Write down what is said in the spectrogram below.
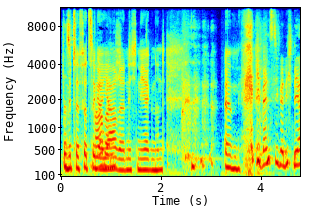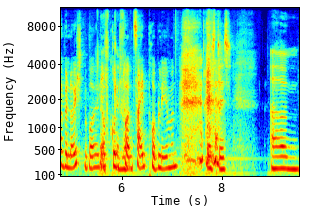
das Mitte 40er Jahre, nicht. nicht näher genannt. ähm. Events, die wir nicht näher beleuchten wollen, aufgrund genau. von Zeitproblemen. Richtig. ähm,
